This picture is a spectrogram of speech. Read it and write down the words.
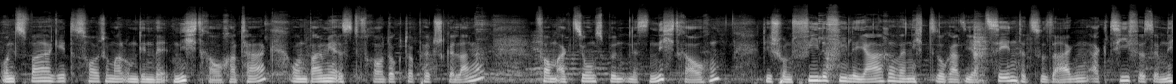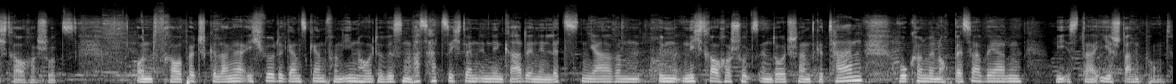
Und zwar geht es heute mal um den Weltnichtrauchertag. Und bei mir ist Frau Dr. Pötschke-Lange vom Aktionsbündnis Nichtrauchen, die schon viele, viele Jahre, wenn nicht sogar Jahrzehnte zu sagen, aktiv ist im Nichtraucherschutz. Und Frau Pötschke-Lange, ich würde ganz gern von Ihnen heute wissen, was hat sich denn in den, gerade in den letzten Jahren im Nichtraucherschutz in Deutschland getan? Wo können wir noch besser werden? Wie ist da Ihr Standpunkt?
